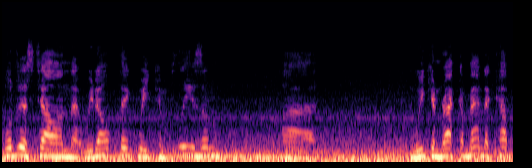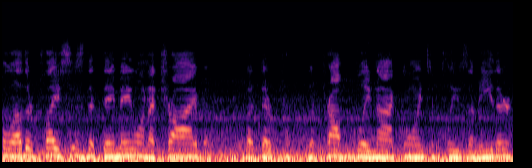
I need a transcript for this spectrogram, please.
We'll just tell them that we don't think we can please them. Uh, we can recommend a couple other places that they may want to try, but but they're they're probably not going to please them either.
